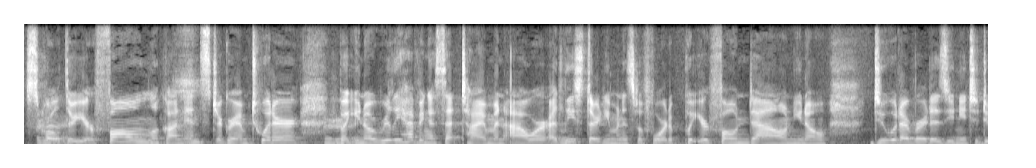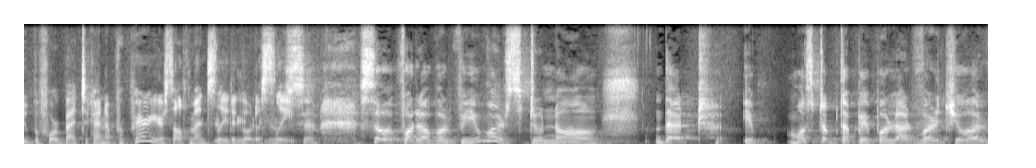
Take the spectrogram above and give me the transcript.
scroll Right. through your phone, look on Instagram, Twitter, but mm-hmm. you know, really having a set time, an hour, at least 30 minutes before to put your phone down, you know, do whatever it is you need to do before bed to kind of prepare yourself mentally to go to sleep. So, for our viewers to know that if most of the people are virtual,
